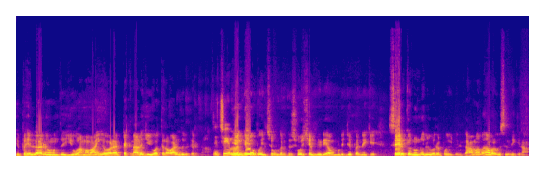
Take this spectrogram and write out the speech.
இப்போ எல்லாரும் வந்து யுவ அவன் வாங்கி வாழ டெக்னாலஜி யுகத்தில் வாழ்ந்துக்கிட்டு இருக்கான் எங்கேயோ போயிடுச்சு உங்களுக்கு சோஷியல் மீடியாவை முடிஞ்சு இப்போ இன்னைக்கு செயற்கை நுண்ணுறிவு வரை போயிட்டு இருக்கு. அவன் அவ்வளவு சிந்திக்கிறான்.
